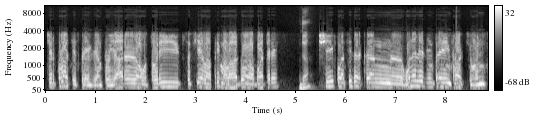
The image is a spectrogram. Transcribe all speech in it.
circulație, spre exemplu, iar autorii să fie la prima, la a doua abatere, Da? și consider că în uh, unele dintre infracțiuni,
